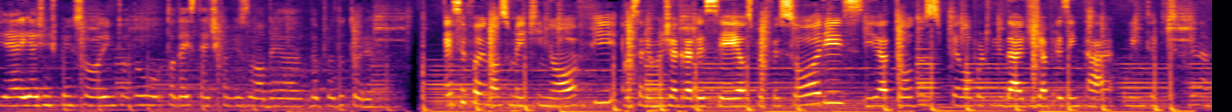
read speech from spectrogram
E aí a gente pensou em todo, toda a estética visual da, da produtora. Esse foi o nosso making off. Gostaríamos de agradecer aos professores e a todos pela oportunidade de apresentar o interdisciplinar.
